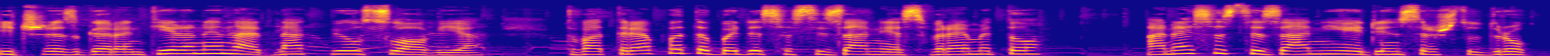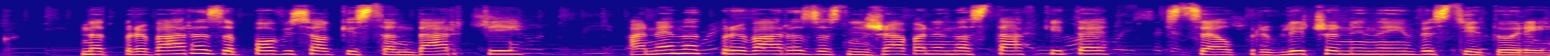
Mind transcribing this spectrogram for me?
и чрез гарантиране на еднакви условия. Това трябва да бъде състезание с времето, а не състезание един срещу друг. Надпревара за по-високи стандарти а не надпревара за снижаване на ставките с цел привличане на инвеститори.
